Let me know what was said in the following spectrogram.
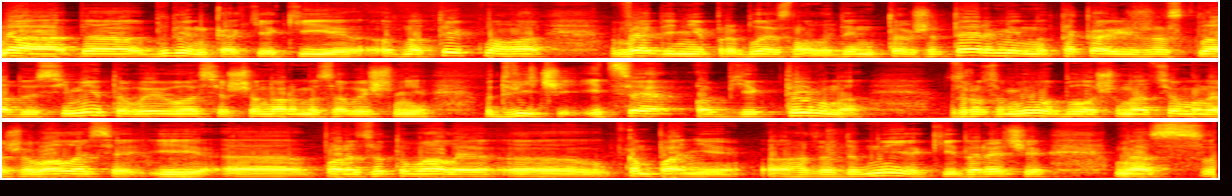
на е, будинках, які однотипного введені приблизно в один той же термін, такої ж складу сім'ї, то виявилося, що норми завищені вдвічі. І це об'єктивно. Зрозуміло було, що на цьому наживалися і е, паразитували е, компанії газодобні, які, до речі, в нас е,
